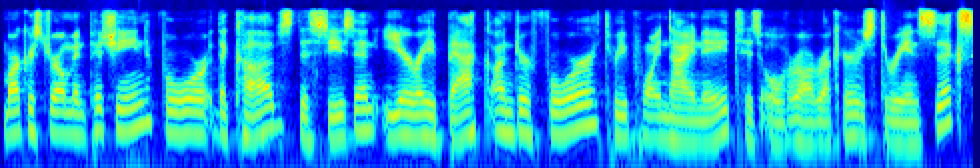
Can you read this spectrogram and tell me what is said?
Marcus Stroman pitching for the Cubs this season. ERA back under four, 3.98. His overall record is three and six.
